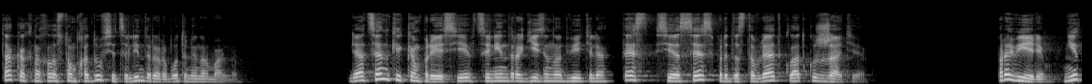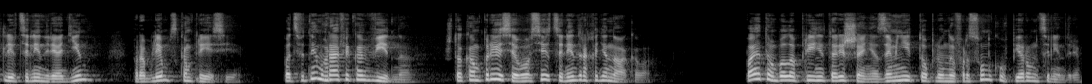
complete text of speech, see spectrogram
так как на холостом ходу все цилиндры работали нормально. Для оценки компрессии в цилиндрах дизельного двигателя тест CSS предоставляет вкладку сжатия. Проверим, нет ли в цилиндре 1 проблем с компрессией. По цветным графикам видно, что компрессия во всех цилиндрах одинакова. Поэтому было принято решение заменить топливную форсунку в первом цилиндре.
